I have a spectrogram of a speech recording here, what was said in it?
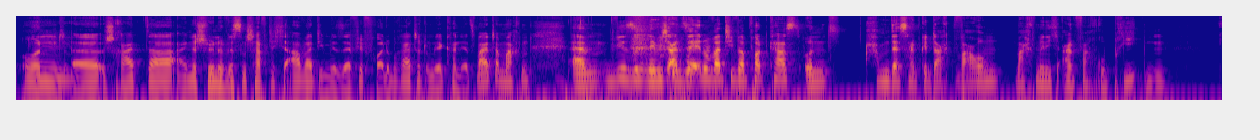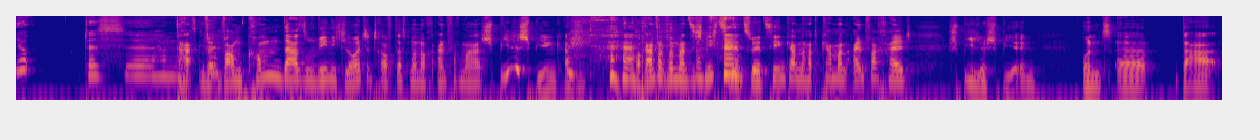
und Mhm. äh, schreibe da eine schöne wissenschaftliche Arbeit, die mir sehr viel Freude bereitet und wir können jetzt weitermachen. Ähm, wir sind nämlich ein sehr innovativer Podcast und haben deshalb gedacht, warum machen wir nicht einfach Rubriken? Das äh, haben wir Da, warum kommen da so wenig Leute drauf, dass man auch einfach mal Spiele spielen kann? auch einfach, wenn man sich nichts mehr zu erzählen kann, hat, kann man einfach halt Spiele spielen. Und äh, da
